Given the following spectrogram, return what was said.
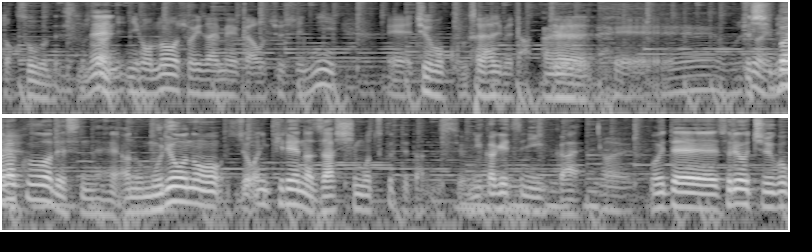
と。ーそうですそしたらね。に日本の消費財メーカーを中心に、えー注目され始めたっていう、えへー。面で白いね。しばらくはですねあの無料の非常に綺麗な雑誌も作ってたんですよ。2ヶ月に1回。はい。それでそれを中国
